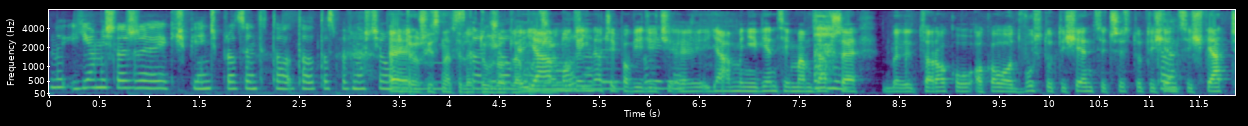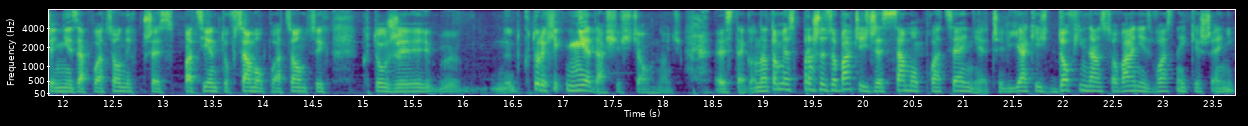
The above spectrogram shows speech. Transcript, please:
No i ja myślę, że jakieś 5% to, to, to z pewnością... E, to już jest na tyle dużo dla Ja budżetu. mogę można inaczej powiedzieć. powiedzieć. e, Ja mniej więcej mam zawsze e, co roku około 200 tysięcy, 300 tysięcy świadczeń niezapłaconych przez pacjentów samopłacących, którzy, e, których nie da się ściągnąć e, z tego. Natomiast proszę zobaczyć, że samopłacenie, czyli jakieś dofinansowanie z własnej kieszeni,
